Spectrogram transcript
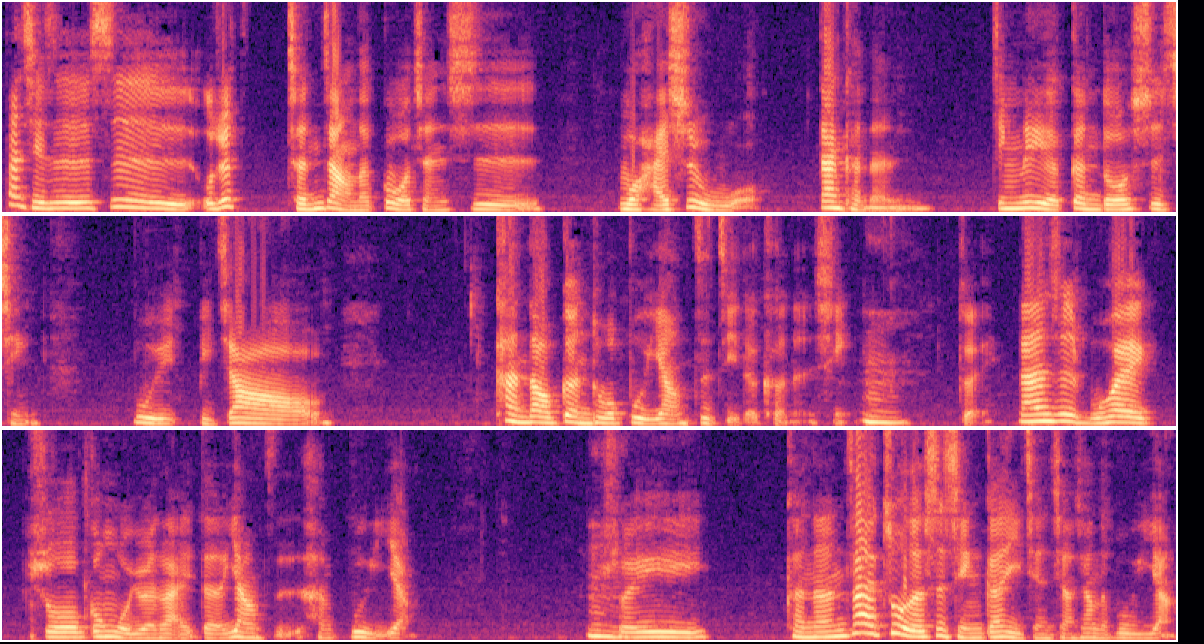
但其实是我觉得成长的过程是我还是我，但可能经历了更多事情，不一比较看到更多不一样自己的可能性。嗯对，但是不会说跟我原来的样子很不一样，嗯，所以可能在做的事情跟以前想象的不一样，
